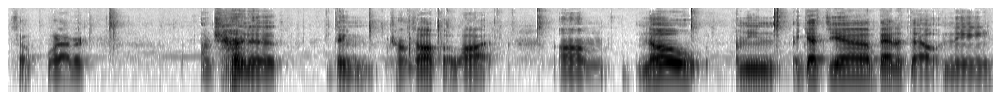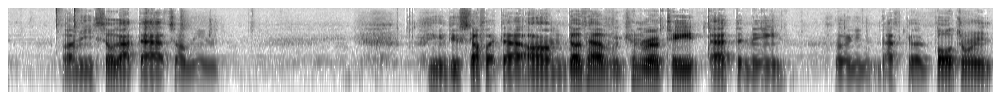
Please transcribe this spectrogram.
So whatever. I'm trying to think comes up a lot. Um, no, I mean I guess yeah, bend at the knee, but I mean you still got that. So I mean you can do stuff like that. Um, does have can rotate at the knee, so you, that's good. Ball joint,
